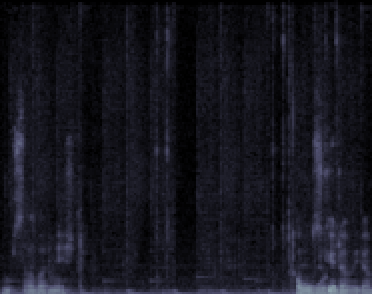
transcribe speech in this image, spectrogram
Ups, aber nicht. Oh, Jetzt geht er wieder.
